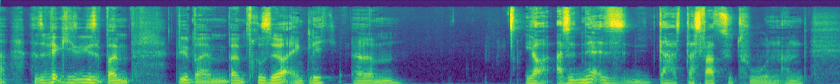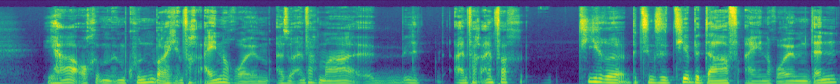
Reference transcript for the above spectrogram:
also wirklich wie beim, wie beim, beim Friseur eigentlich. Ähm, ja, also ne, es, das, das war zu tun und ja, auch im, im Kundenbereich einfach einräumen. Also einfach mal, äh, einfach, einfach Tiere bzw. Tierbedarf einräumen. Denn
